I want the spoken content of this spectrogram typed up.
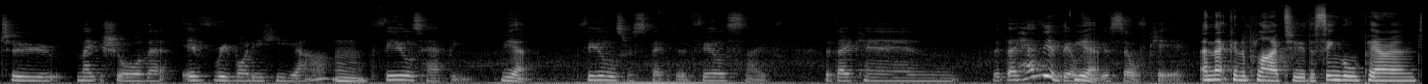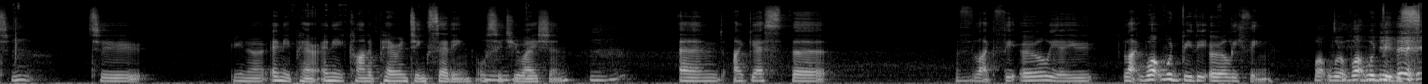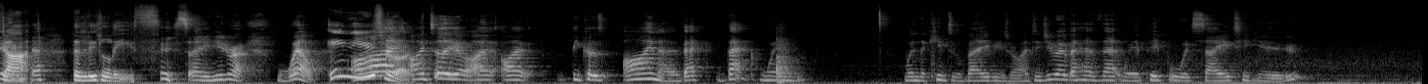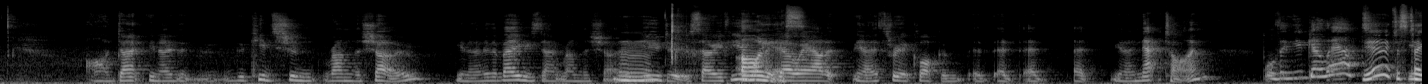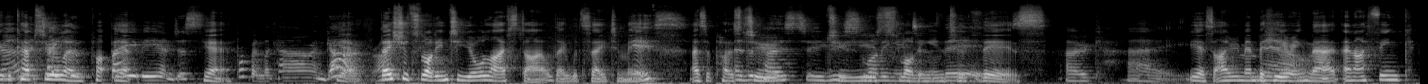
to make sure that everybody here Mm, feels happy, yeah, feels respected, feels safe, that they can, that they have the ability Yeah. to self care. and that can apply to the single parent, Mm. to you know any parent, any kind of parenting setting or Mhm. situation. Mm-hmm. and I guess the like the earlier you like what would be the early thing? What would, what would be the start? The littlies Say in utero. Well, in utero. I, I tell you, I, I because I know back back when when the kids were babies, right? Did you ever have that where people would say to you, "Oh, don't you know the, the kids shouldn't run the show." You know, the babies don't run the show. Mm. You do. So if you Oh, want to yes. go out at you know three o'clock and at, at, at, at you know nap time, well then you go out. yeah, just take the know, capsule take and the pop. Yeah, baby and just yeah, pop in the car and go. yeah. Right? They should slot into your lifestyle. They would say to me, Yes. as opposed As to opposed to you to you slotting, slotting into, into theirs. theirs. Okay. Yes, I remember Now- hearing that, and I think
